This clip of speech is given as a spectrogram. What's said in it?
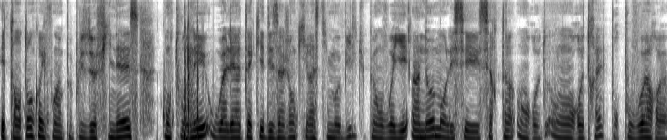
Et de temps en temps, quand il faut un peu plus de finesse, contourner ou aller attaquer des agents qui restent immobiles, tu peux envoyer un homme, en laisser certains en, retrait pour pouvoir, euh,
